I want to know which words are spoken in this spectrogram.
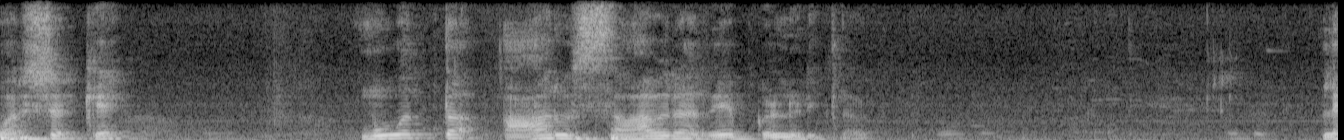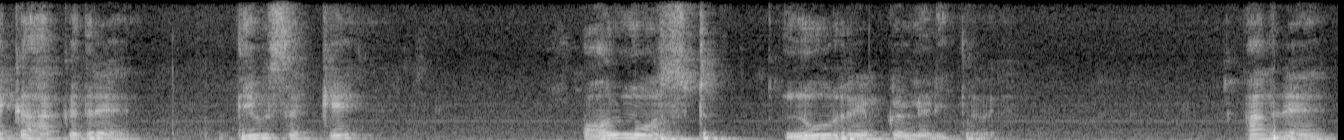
ವರ್ಷಕ್ಕೆ ಮೂವತ್ತ ಆರು ಸಾವಿರ ರೇಪ್ಗಳು ನಡೀತವೆ ಲೆಕ್ಕ ಹಾಕಿದ್ರೆ ದಿವಸಕ್ಕೆ ಆಲ್ಮೋಸ್ಟ್ ನೂರು ರೇಪ್ಗಳು ನಡೀತವೆ. ಆದರೆ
